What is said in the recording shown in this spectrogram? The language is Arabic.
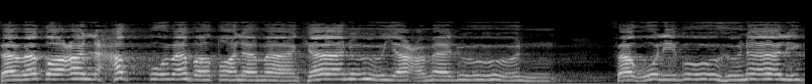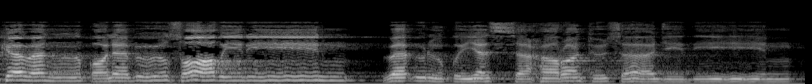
فوقع الحق وبطل ما كانوا يعملون فغلبوا هنالك وانقلبوا صاغرين وألقي السحرة ساجدين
